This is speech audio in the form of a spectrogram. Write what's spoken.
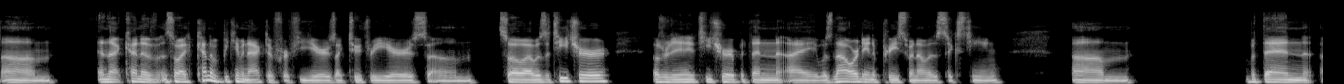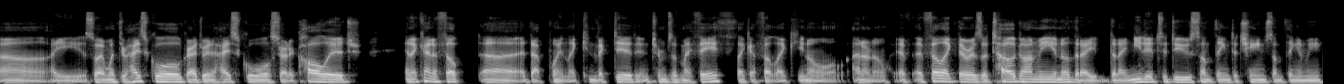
Um and that kind of and so I kind of became an active for a few years, like 2 3 years. Um so I was a teacher I was ordained a teacher, but then I was not ordained a priest when I was 16. Um, but then uh, I so I went through high school, graduated high school, started college, and I kind of felt uh, at that point like convicted in terms of my faith. Like I felt like you know I don't know, I, I felt like there was a tug on me, you know, that I that I needed to do something to change something in me.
